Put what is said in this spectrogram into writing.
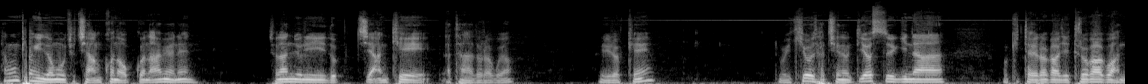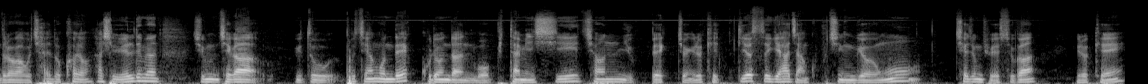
상품평이 너무 좋지 않거나 없거나 하면은, 전환율이 높지 않게 나타나더라고요. 이렇게, 뭐이 키워드 자체는 띄어쓰기나 뭐 기타 여러 가지 들어가고 안 들어가고 차이도 커요. 사실 예를 들면 지금 제가 또 포스팅한 건데 고려온단 뭐 비타민 C 1600정 이렇게 띄어쓰기 하지 않고 붙인 경우 최종 조회수가 이렇게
